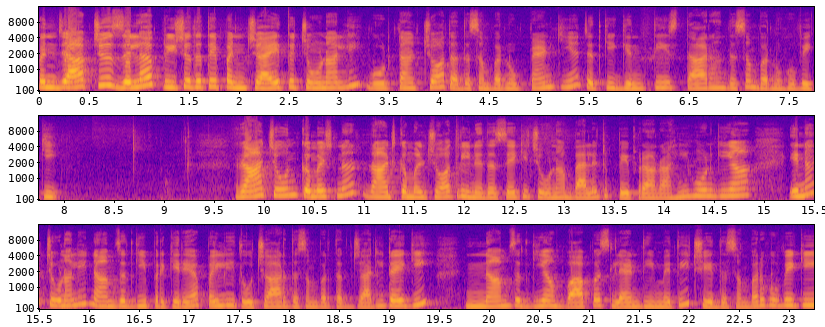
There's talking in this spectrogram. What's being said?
ਪੰਜਾਬ 'ਚ ਜ਼ਿਲ੍ਹਾ ਪ੍ਰੀਸ਼ਦ ਅਤੇ ਪੰਚਾਇਤ ਚੋਣਾਂ ਲਈ ਵੋਟਾਂ 14 ਦਸੰਬਰ ਨੂੰ ਪੈਣਗੀਆਂ, ਜਦਕਿ ਗਿਣਤੀ 17 ਦਸੰਬਰ ਨੂੰ ਹੋਵੇਗੀ। ਰਾਜ ਚੋਣ ਕਮਿਸ਼ਨਰ ਰਾਜ ਕਮਲ ਚੌਧਰੀ ਨੇ ਦੱਸਿਆ ਕਿ ਚੋਣਾਂ ਬੈਲਟ ਪੇਪਰਾਂ ਰਾਹੀਂ ਹੋਣਗੀਆਂ। ਇਹਨਾਂ ਚੋਣਾਂ ਲਈ ਨਾਮਜ਼ਦਗੀ ਪ੍ਰਕਿਰਿਆ ਪਹਿਲੀ ਤੋਂ 4 ਦਸੰਬਰ ਤੱਕ ਜਾਰੀ ਰਹੇਗੀ। ਨਾਮਜ਼ਦਗੀਆਂ ਵਾਪਸ ਲੈਣ ਦੀ ਮਿਤੀ 6 ਦਸੰਬਰ ਹੋਵੇਗੀ।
